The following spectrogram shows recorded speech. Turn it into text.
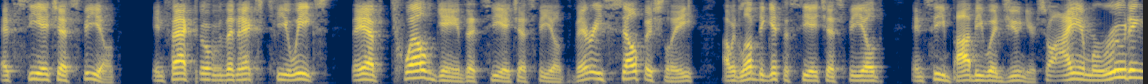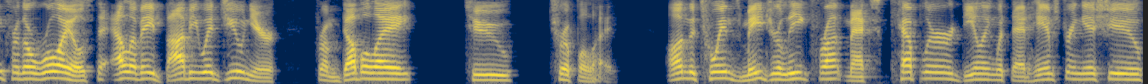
at CHS Field. In fact, over the next few weeks, they have 12 games at CHS Field. Very selfishly, I would love to get to CHS Field and see Bobby Witt Jr. So I am rooting for the Royals to elevate Bobby Witt Jr. from double A to triple A. On the Twins major league front, Max Kepler dealing with that hamstring issue.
